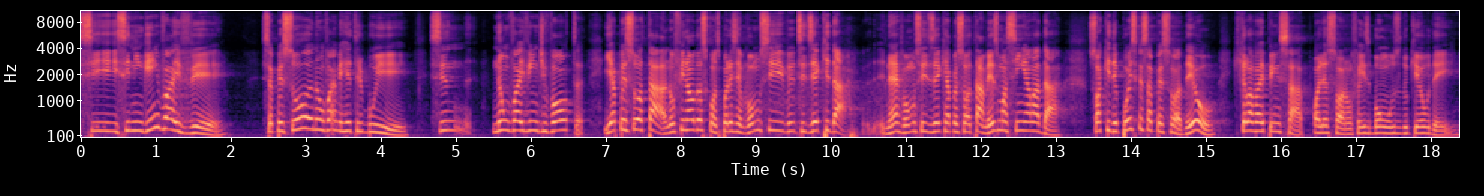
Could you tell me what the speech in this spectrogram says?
Se, se ninguém vai ver, se a pessoa não vai me retribuir, se não vai vir de volta. E a pessoa tá, no final das contas, por exemplo, vamos se, se dizer que dá, né? Vamos se dizer que a pessoa tá, mesmo assim ela dá. Só que depois que essa pessoa deu, o que ela vai pensar? Olha só, não fez bom uso do que eu dei.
